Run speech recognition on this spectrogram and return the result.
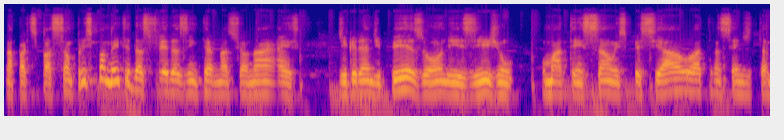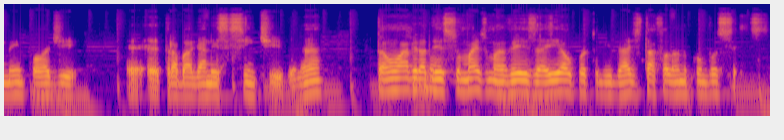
na, participação, principalmente das feiras internacionais de grande peso, onde exigem uma atenção especial, a Transcende também pode é, é trabalhar nesse sentido, né? Então, agradeço mais uma vez aí a oportunidade de estar falando com vocês.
